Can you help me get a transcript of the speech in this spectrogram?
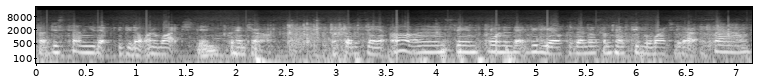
So I'm just telling you that if you don't want to watch, then go ahead and turn off. Instead of saying, oh, I understand the point of that video, because I know sometimes people watch without the sound.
